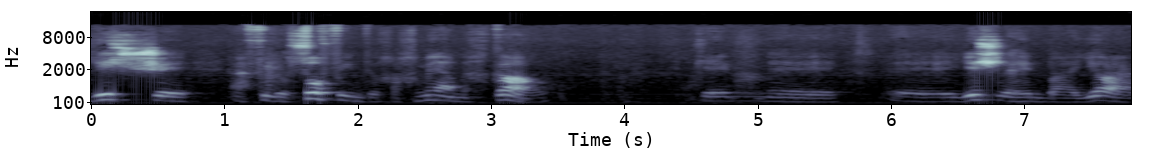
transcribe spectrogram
יש הפילוסופים וחכמי המחקר, כן, אה, יש להם בעיה,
